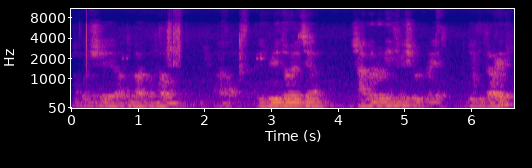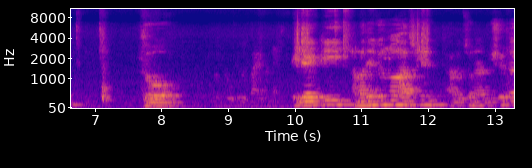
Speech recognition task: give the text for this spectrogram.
সংঘর্ষে অথবা কোথাও নিপীড়িত হয়েছেন সাগরণী থেকে শুরু করে যদি করে তো এটা একটি আমাদের জন্য আজকের আলোচনার বিষয়টা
